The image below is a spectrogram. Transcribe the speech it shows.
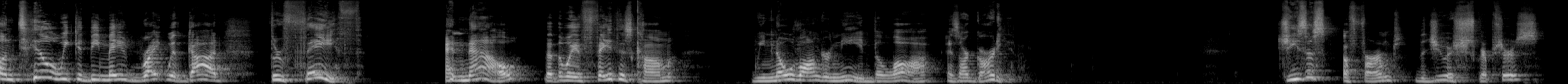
until we could be made right with God through faith. And now that the way of faith has come, we no longer need the law as our guardian. Jesus affirmed the Jewish scriptures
